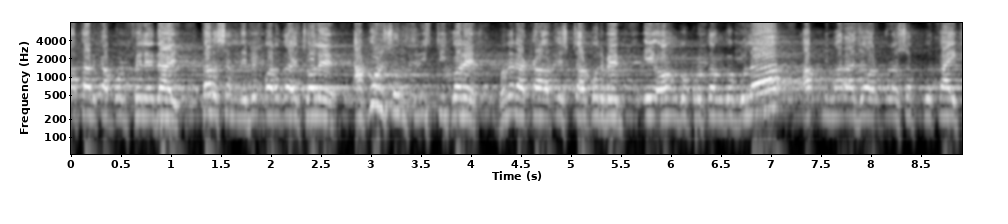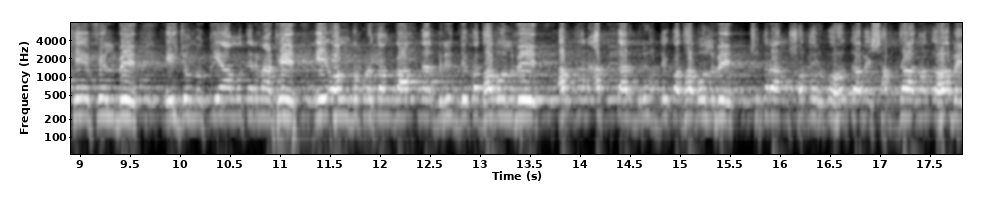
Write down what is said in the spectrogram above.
মাথার কাপড় ফেলে দেয়, তার সামনে বেপরদায় চলে, আকর্ষণ সৃষ্টি করে, মনে রাখার চেষ্টা করবেন, এই অঙ্গ প্রত্যঙ্গ আপনি মারা যাওয়ার পরে সব পোকায় খেয়ে ফেলবে। এই জন্য কেয়ামতের মাঠে এই অঙ্গ প্রত্যঙ্গ আপনার বিরুদ্ধে কথা বলবে, আপনার আত্মার বিরুদ্ধে কথা বলবে, সুতরাং সতর্ক হতে হবে, সাবধান হতে হবে।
